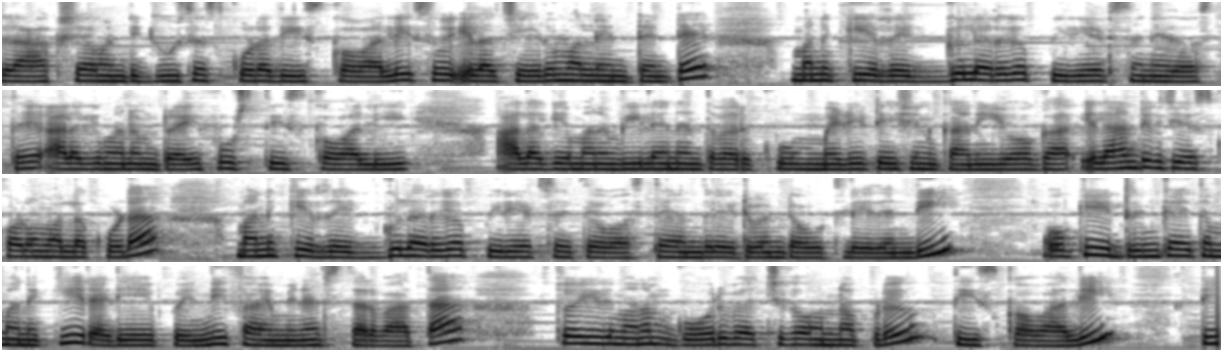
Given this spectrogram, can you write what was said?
ద్రాక్ష వంటి జ్యూసెస్ కూడా తీసుకోవాలి. సో ఇలా చేయడం వల్ల ఏంటంటే మనకి రెగ్యులర్గా పీరియడ్స్ అనేది వస్తాయి. అలాగే మనం డ్రై ఫ్రూట్స్ తీసుకోవాలి. అలాగే మనం వీలైనంత వరకు మెడిటేషన్ కానీ యోగా ఇలాంటివి చేసుకోవడం వల్ల కూడా మనకి రెగ్యులర్గా పీరియడ్స్ అయితే వస్తాయి. అందులో ఎటువంటి డౌట్ లేదండి. ఓకే ఈ డ్రింక్ అయితే మనకి రెడీ అయిపోయింది ఫైవ్ మినిట్స్ తర్వాత. సో ఇది మనం గోరువెచ్చగా ఉన్నప్పుడు తీసుకోవాలి. టీ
